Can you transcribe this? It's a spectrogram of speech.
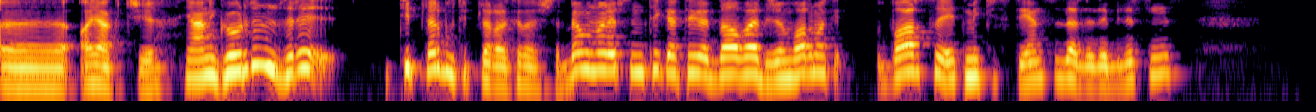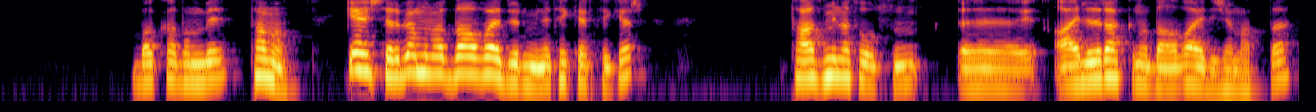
Ee, ayakçı. Yani gördüğünüz üzere tipler bu tipler arkadaşlar. Ben bunların hepsini teker teker dava edeceğim. Varmak, varsa etmek isteyen sizler de edebilirsiniz. Bakalım bir. Tamam. Gençler ben bunları dava ediyorum yine teker teker. Tazminat olsun. E, aileleri hakkında dava edeceğim hatta.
